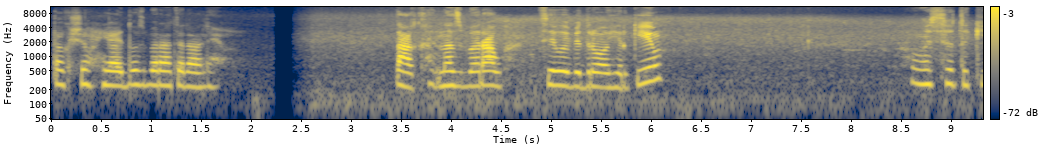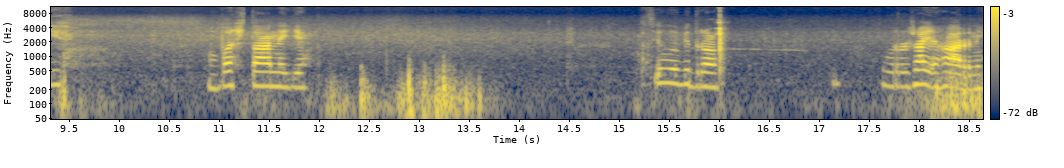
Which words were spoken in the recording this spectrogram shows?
Так що я йду збирати далі. Так, назбирав ціле відро огірків. Ось такі баштани є. Ціле відро. Врожай гарний.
